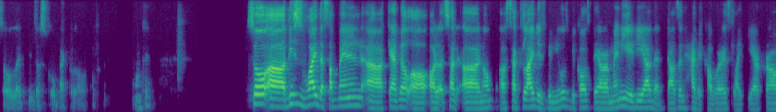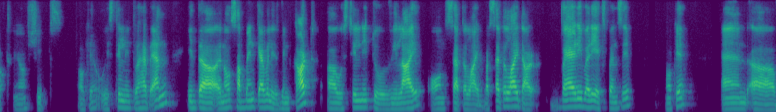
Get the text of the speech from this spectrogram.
so let me just go back to the okay. So uh, this is why the submarine uh, cable or, or uh, you know, satellite is being used because there are many area that doesn't have a coverage like aircraft, you know, ships. Okay. We still need to have and if the you know submarine cable is been cut uh, we still need to rely on satellite. But satellite are very very expensive. Okay. And uh,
